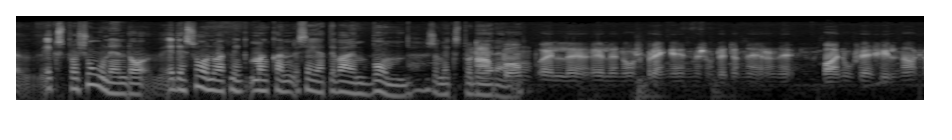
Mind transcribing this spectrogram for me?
eh, explosionen då, är det så nu att man kan säga att det var en bomb som exploderade? En bomb eller, eller någon sprängämne som detonerade var nog en skillnad.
